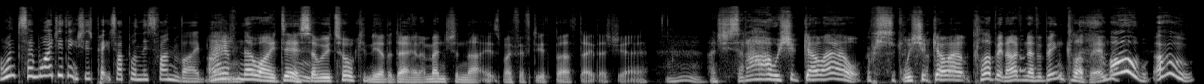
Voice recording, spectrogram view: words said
I want to say, why do you think she's picked up on this fun vibe? I have no idea. Hmm. So we were talking the other day, and I mentioned that it's my fiftieth birthday this year, and she said, "Ah, we should go out. We should go, out clubbing. I've never been clubbing." Oh, oh,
